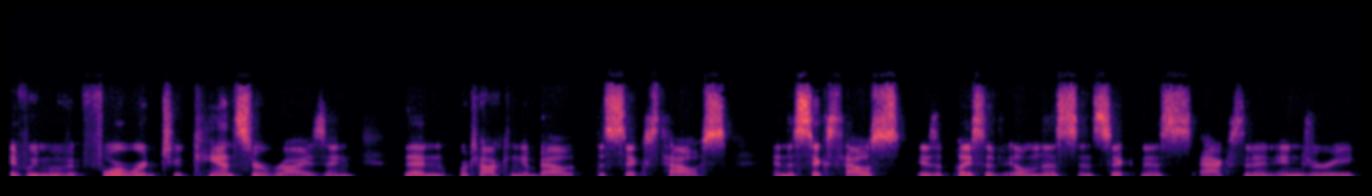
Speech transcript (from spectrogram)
If we move it forward to Cancer rising, then we're talking about the sixth house. And the sixth house is a place of illness and sickness, accident, injury,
